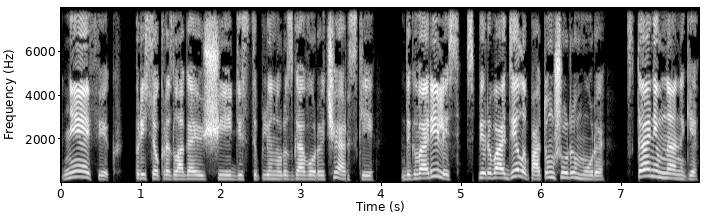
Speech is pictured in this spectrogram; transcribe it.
«Нефиг», — присек разлагающие дисциплину разговоры Чарский. «Договорились? Сперва дело, потом шуры-муры. Встанем на ноги,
